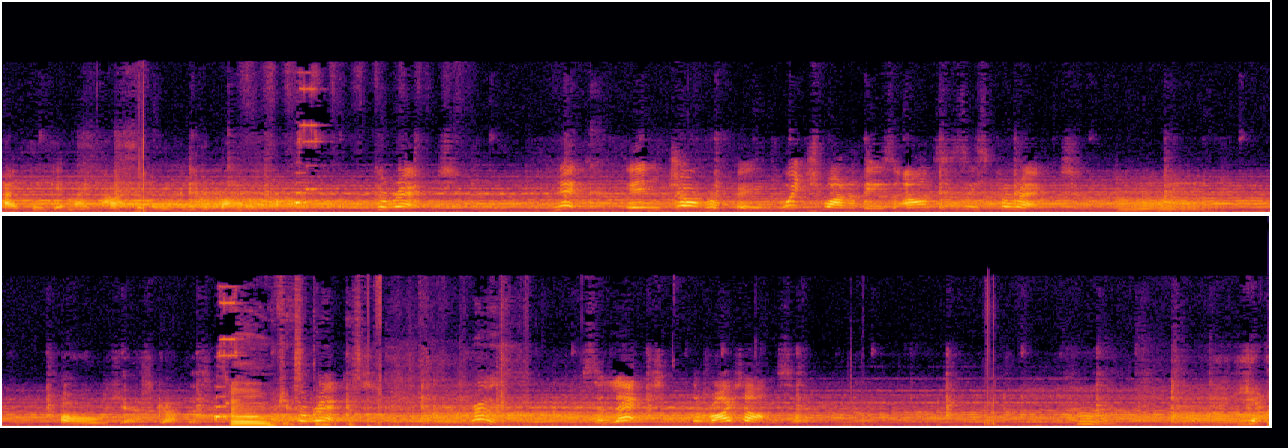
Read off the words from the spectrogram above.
I think it might possibly be the bottom one. Correct. Nick, in geography, which one of these answers is correct? Hmm. Oh, yes, got this. Oh, yes. Correct. Ruth, select the right answer. Hmm. Yes,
